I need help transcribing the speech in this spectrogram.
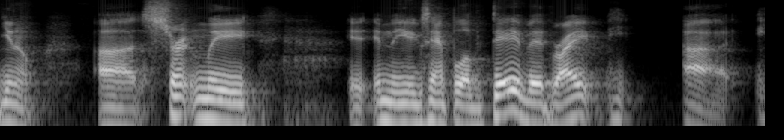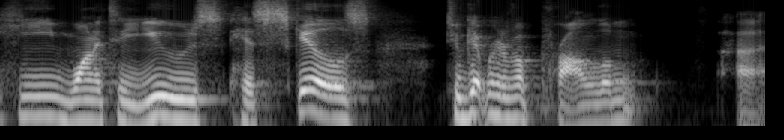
you know, uh, certainly in the example of David, right? He, uh, he wanted to use his skills to get rid of a problem uh,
